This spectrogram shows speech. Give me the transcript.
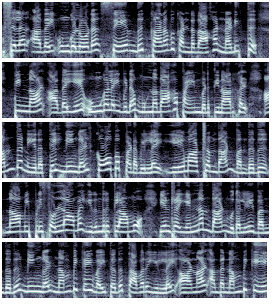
சிலர் அதை உங்களோட சேர்ந்து கனவு கண்டதாக நடித்து பின்னால் அதையே உங்களை விட முன்னதாக பயன்படுத்தினார்கள். அந்த நேரத்தில் நீங்கள் கோபப்படவில்லை. ஏமாற்றம்தான் வந்தது. நாம் இப்படி சொல்லாமல் இருந்திருக்கலாமோ என்ற எண்ணம் தான் முதலில் வந்தது. நீங்கள் நம்பிக்கை வைத்தது தவறு இல்லை. ஆனால் அந்த நம்பிக்கையை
